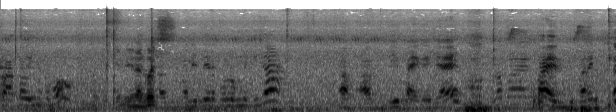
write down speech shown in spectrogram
Pataw inyo ko mo. Hindi na guys. Kalitir pulong ni kisa. Ah, di pa kay siya eh. Wala pa yung bahin, di pa rin. Ah.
